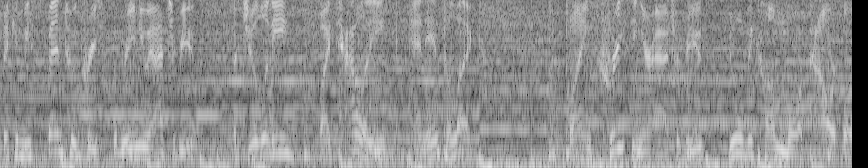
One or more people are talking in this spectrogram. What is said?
that can be spent to increase three new attributes agility, vitality, and intellect. By increasing your attributes, you will become more powerful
